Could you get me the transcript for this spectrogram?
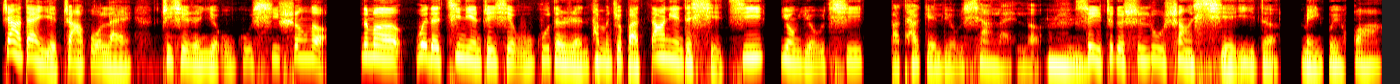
炸弹也炸过来，这些人也无辜牺牲了。那么，为了纪念这些无辜的人，他们就把当年的血迹用油漆把它给留下来了。嗯，所以这个是路上写意的。玫瑰花。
